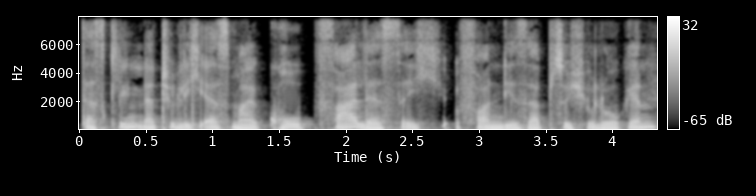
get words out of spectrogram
Das klingt natürlich erstmal grob fahrlässig von dieser Psychologin.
